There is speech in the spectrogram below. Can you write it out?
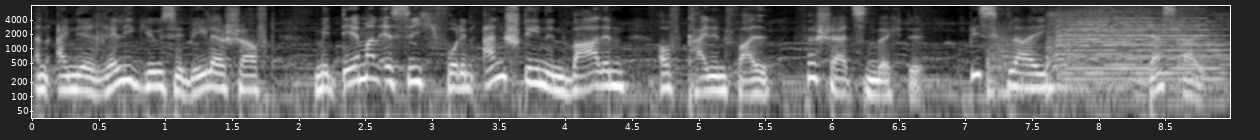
an eine religiöse Wählerschaft, mit der man es sich vor den anstehenden Wahlen auf keinen Fall verscherzen möchte. Bis gleich, das Alt.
